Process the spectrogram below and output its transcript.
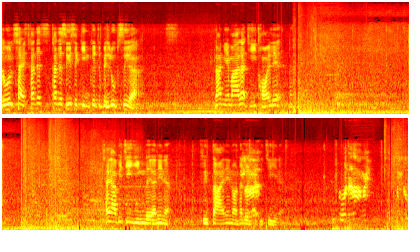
รู้ใส่ข้าจะข้าจะซื้อสกินคือจะเป็นรูปเสื้อนั่นไงมาแล้วทีถอยเลย ใช้ RPG ยิงเลยอันนี้เนี่ย คือตายแน่นอนถ้าโดน RPG เนี่ยตัวด้านล่างไหมหนึ่งตัว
